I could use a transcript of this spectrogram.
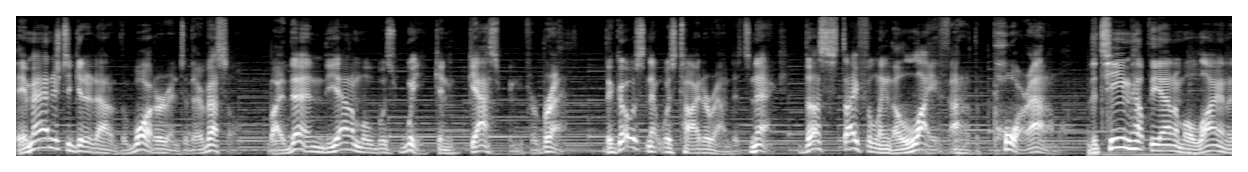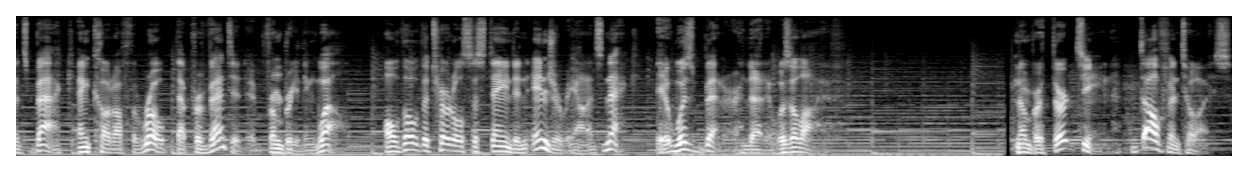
They managed to get it out of the water into their vessel. By then, the animal was weak and gasping for breath. The ghost net was tied around its neck, thus stifling the life out of the poor animal. The team helped the animal lie on its back and cut off the rope that prevented it from breathing well. Although the turtle sustained an injury on its neck, it was better that it was alive. Number 13. Dolphin Toys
